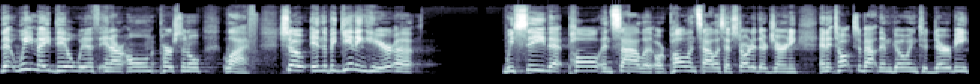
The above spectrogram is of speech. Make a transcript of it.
that we may deal with in our own personal life. So, in the beginning here, uh, we see that Paul and Silas, or Paul and Silas, have started their journey, and it talks about them going to Derbe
